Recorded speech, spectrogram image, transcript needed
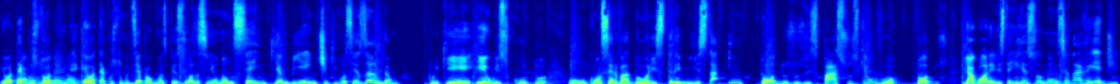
Eu até, costumo, eu até costumo dizer para algumas pessoas assim, eu não sei em que ambiente que vocês andam, porque eu escuto o conservador extremista em todos os espaços que eu vou, todos. E agora eles têm ressonância na rede.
